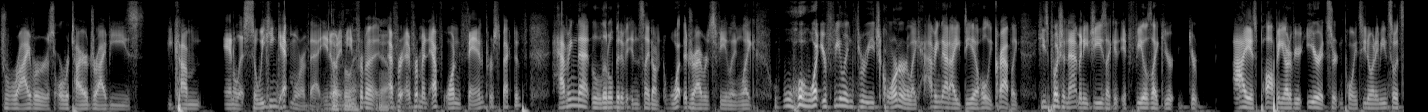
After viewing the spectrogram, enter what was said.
drivers or retired drivees become analysts, so we can get more of that. You know what I mean? From a Definitely, yeah. From an F1 fan perspective, having that little bit of insight on what the driver's feeling, like wh- what you're feeling through each corner, like having that idea. Holy crap! Like he's pushing that many G's, like it, it feels like your your eye is popping out of your ear at certain points. You know what I mean? So it's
